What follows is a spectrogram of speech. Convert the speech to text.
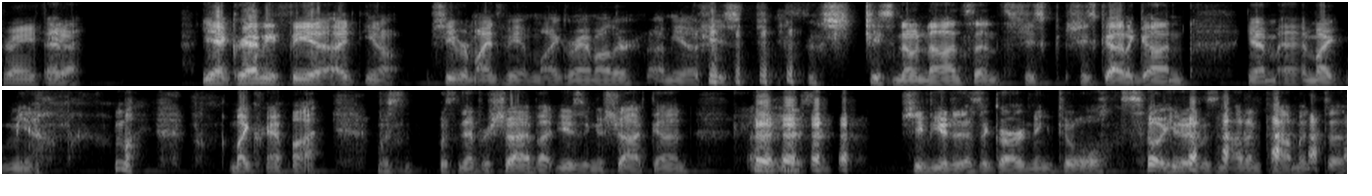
And- thea Yeah, Grammy Thea. I, you know, she reminds me of my grandmother. I mean, you know, she's she's no nonsense. She's she's got a gun. Yeah, and my you know my my grandma was was never shy about using a shotgun. She, viewed it as a gardening tool, so you know it was not uncommon to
